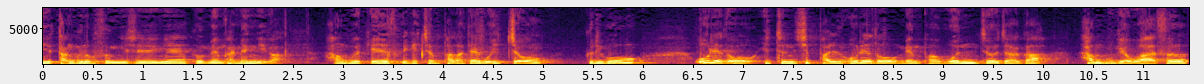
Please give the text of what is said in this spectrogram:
이 당근업 성시행의 그 맹파 맹리가 한국에 계속 이렇게 전파가 되고 있죠. 그리고 올해도 2018년 올해도 맹파 원저자가 한국에 와서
